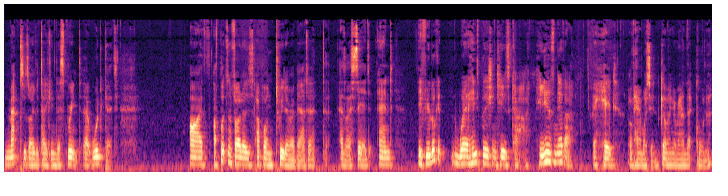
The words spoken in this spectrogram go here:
Max's overtaking the sprint at Woodcote. I've I've put some photos up on Twitter about it, as I said, and if you look at where he's positioned his car, he is never ahead of Hamilton going around that corner.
